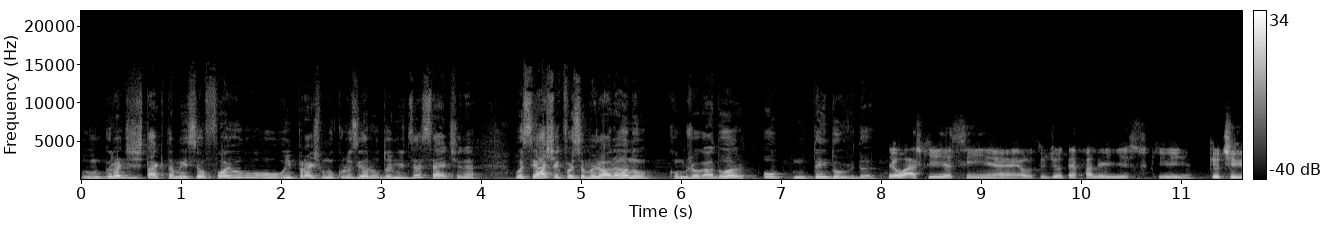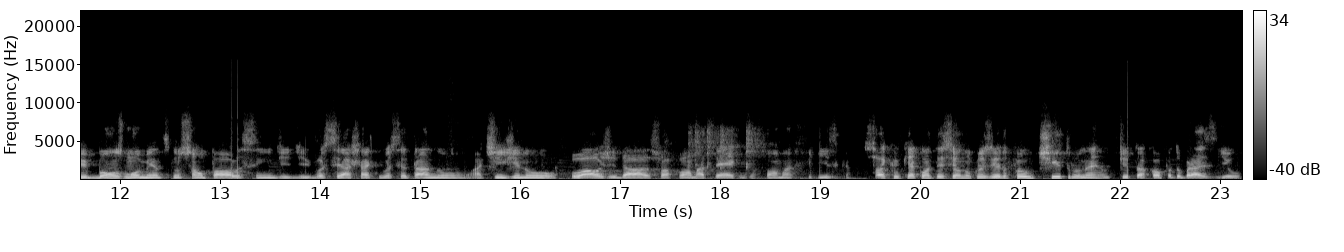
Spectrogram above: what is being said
um, grande destaque também seu foi o, o empréstimo no Cruzeiro 2017, né? Você acha que foi seu melhor ano como jogador ou não tem dúvida? Eu acho que, assim, é, outro dia eu até falei isso, que, que eu tive bons momentos no São Paulo, assim, de, de você achar que você tá no, atingindo o auge da sua forma técnica, forma física. Só que o que aconteceu no Cruzeiro foi o título, né? O título da Copa do Brasil.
